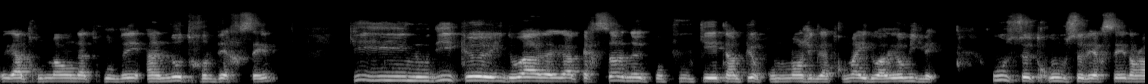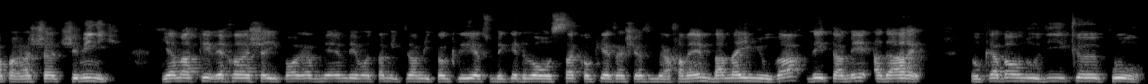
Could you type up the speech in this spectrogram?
la Trouma, on a trouvé un autre verset qui nous dit que doit, la personne qui est impure pour manger de la trouma, il doit aller au migvé. Où se trouve ce verset dans la paracha de Shemini Il y a marqué donc là-bas, on nous dit que pour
